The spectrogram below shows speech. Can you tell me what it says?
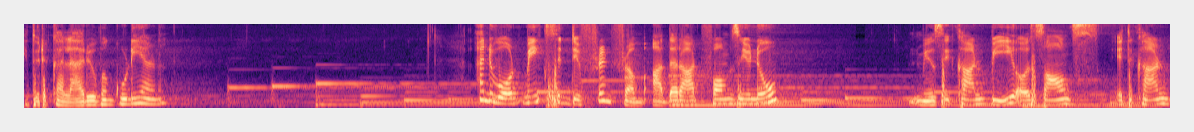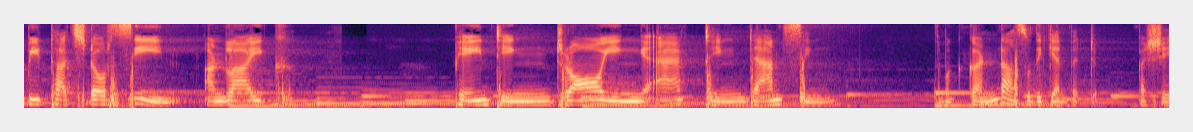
ഇതൊരു കലാരൂപം കൂടിയാണ്. And what makes it different from other art forms you know music can't be or songs it can't be touched or seen unlike painting drawing acting dancing നമുക്ക് കണ്ടാസ്വദിക്കാൻ പറ്റും പക്ഷേ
